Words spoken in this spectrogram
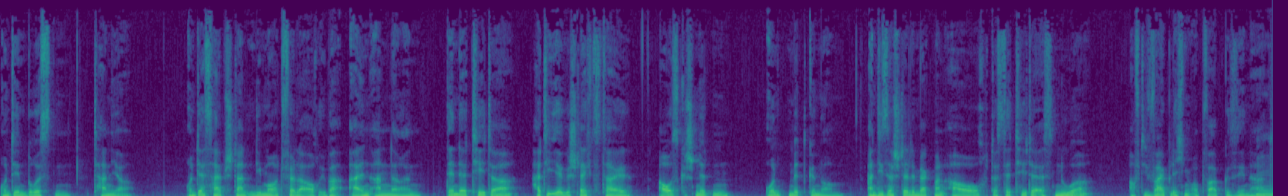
und den Brüsten, Tanja. Und deshalb standen die Mordfälle auch über allen anderen, denn der Täter hatte ihr Geschlechtsteil ausgeschnitten und mitgenommen. An dieser Stelle merkt man auch, dass der Täter es nur auf die weiblichen Opfer abgesehen hat.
